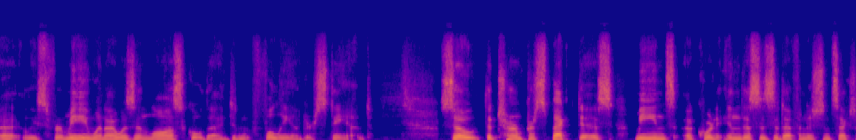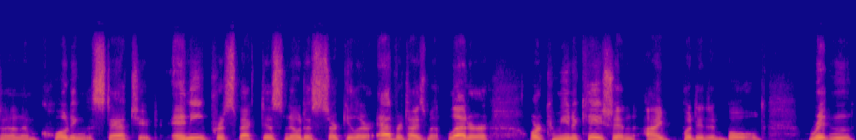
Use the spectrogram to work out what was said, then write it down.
uh, at least for me, when I was in law school that I didn't fully understand. So the term prospectus means, according, and this is a definition section, and I'm quoting the statute, any prospectus, notice circular, advertisement, letter, or communication, I put it in bold, written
